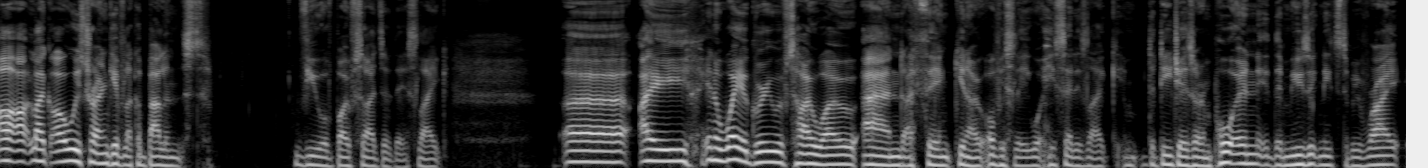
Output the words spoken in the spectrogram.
uh like I always try and give like a balanced view of both sides of this. Like uh I in a way agree with Taiwo and I think, you know, obviously what he said is like the DJs are important, the music needs to be right.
